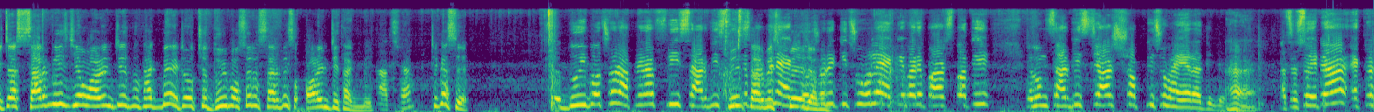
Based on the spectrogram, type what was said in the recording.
এটা সার্ভিস যে ওয়ারেন্টিতে থাকবে এটা হচ্ছে দুই বছরের সার্ভিস ওয়ারেন্টি থাকবে। আচ্ছা। ঠিক আছে? দুই বছর আপনারা ফ্রি সার্ভিস দিতে পারবেন। এক বছরে কিছু হলে একেবারে পার্টস পাতি এবং সার্ভিস চার্জ সবকিছু ভাইয়ারা দিবে। হ্যাঁ। আচ্ছা তো এটা একটা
